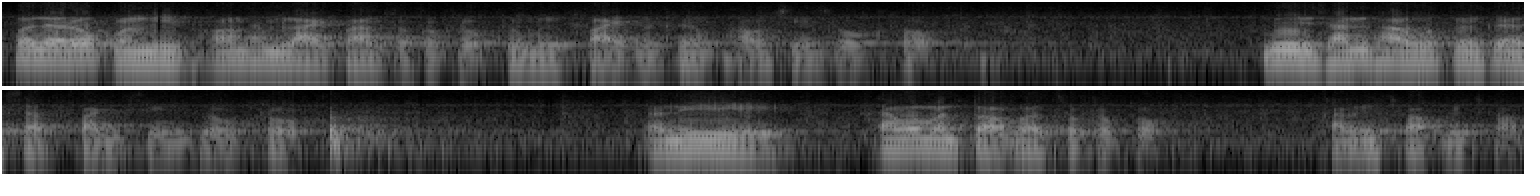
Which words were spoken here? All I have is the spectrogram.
เพราะนรกมันมีของทำลายความสกปรกคือมีไฟเป็นเครื่องเผาสิ่งโสโครกมีสันเผาเป็นเครื่องสับปันสิ่งโสโครกอันนี้ถ้าว่ามันตอบว่าสกปรก ถ้าไม่ชอบไม่ชอบ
